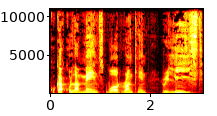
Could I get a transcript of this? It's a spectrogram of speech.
Coca Cola Men's World Ranking released.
